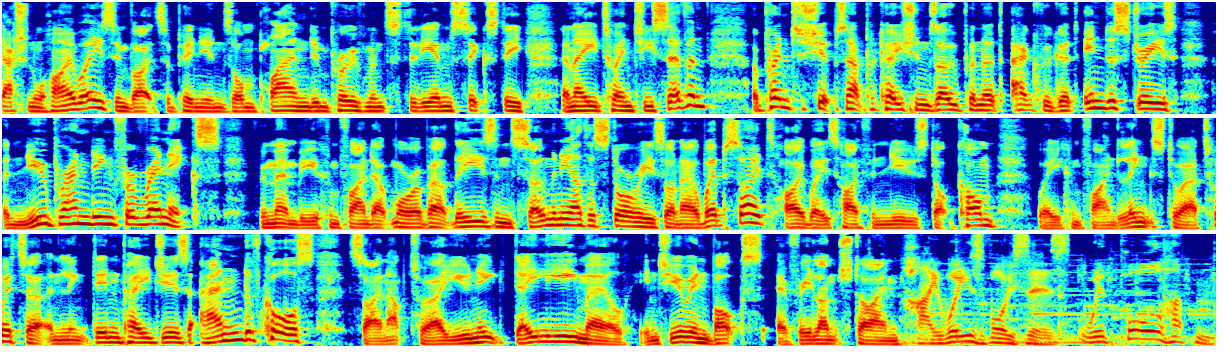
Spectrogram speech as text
National Highways invites opinions on planned improvements to the M60 and A27. Apprenticeships applications open at Aggregate Industries and new branding for Rennicks. Remember, you can find out more about these and so many other stories on our website, highways-news.com, where you can find links to our Twitter and LinkedIn pages and, of course, Sign up to our unique daily email into your inbox every lunchtime. Highways Voices with Paul Hutton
